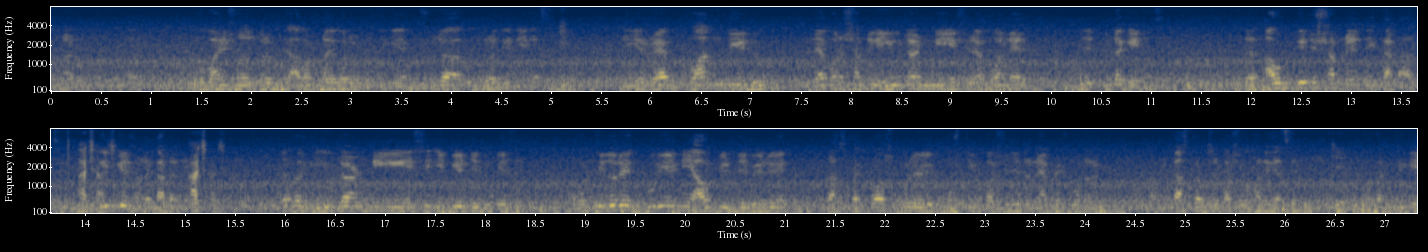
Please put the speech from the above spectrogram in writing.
আপনার বাহিনী সদর করে আবার ফ্লাইওভারে উঠে গিয়ে সোজা উত্তরা দিয়ে নিয়ে গেছে। দিয়ে র্যাব ওয়ান দিয়ে ঢুক র্যাব ওয়ানের সামনে গিয়ে ইউটার্ন নিয়ে এসে র্যাব ওয়ানের যে দুটা গেট আছে। আউট গেটের সামনে যে কাটা আছে আচ্ছা, ইট আচ্ছা। গেটের সামনে কাটা নেই। আচ্ছা আচ্ছা। যখন ইউটার্ন নিয়ে এসে ইট গেট দিয়ে ঢুকেছে। আবার ভিতরে ঘুরিয়ে নিয়ে আউট গেট দিয়ে বেরিয়ে রাস্তা ক্রস করে পশ্চিম পাশে যেটা র্যাম হেডকোয়ার্টার কাস্টমসের পাশে ওখানে গেছে। ওখান থেকে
